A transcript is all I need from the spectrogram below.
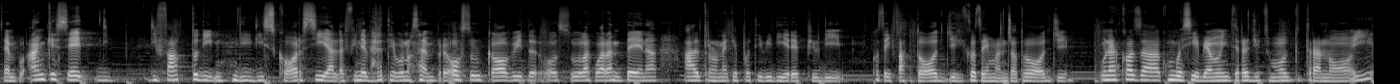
tempo, anche se di, di fatto di, di, discorsi alla fine vertevano sempre o sul covid o sulla quarantena, altro non è che potevi dire più di cosa hai fatto oggi, cosa hai mangiato oggi. Una cosa, comunque sì, abbiamo interagito molto tra noi,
